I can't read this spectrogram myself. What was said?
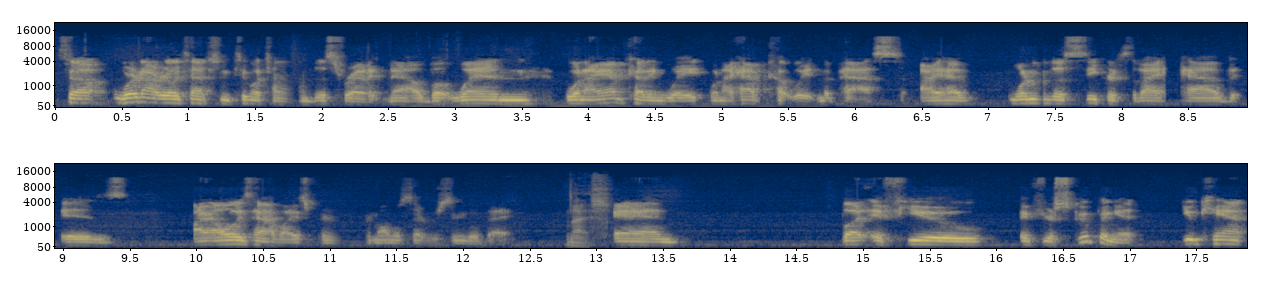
So we're not really touching too much on this right now, but when when I am cutting weight, when I have cut weight in the past, I have one of the secrets that I have is I always have ice cream almost every single day. Nice. And but if you if you're scooping it, you can't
